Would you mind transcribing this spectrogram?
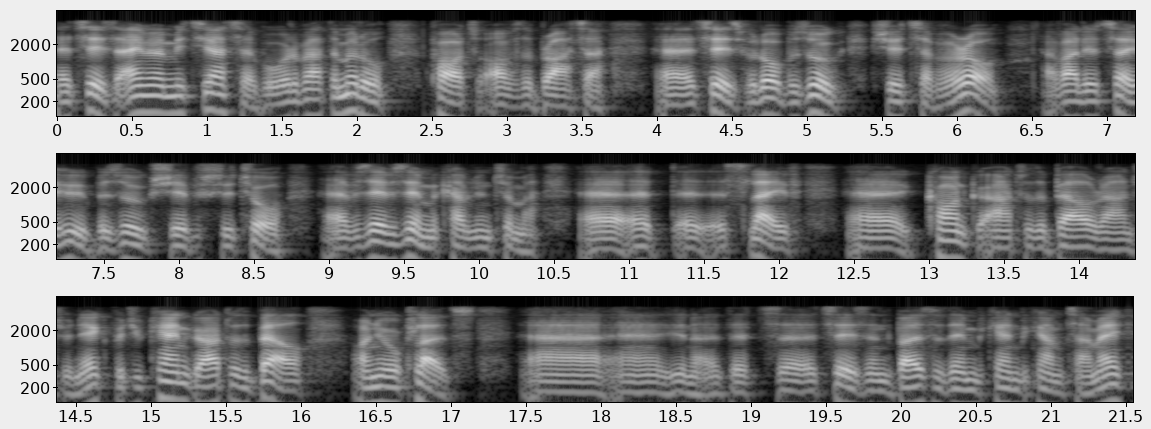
it says, Ema mitziata, but what about the middle part of the brata? Uh, it says, V'lo bezug shetzavaro. אבל יוצא הוא בזוג שבשותו, וזה וזה מקבלים טומאה. A slave uh, can't go out with a bell around your neck, but you can go out with a bell on your clothes. Uh, uh, you know, that uh, it says, and both of them can become tameh,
